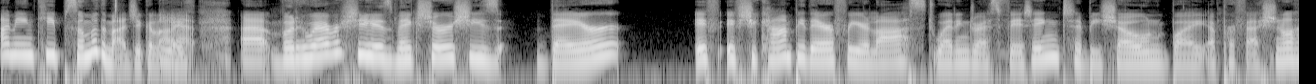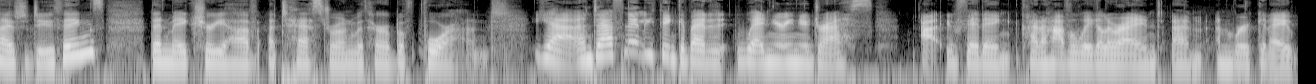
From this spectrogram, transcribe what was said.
I mean, keep some of the magic alive. Uh, but whoever she is, make sure she's there. If if she can't be there for your last wedding dress fitting to be shown by a professional how to do things, then make sure you have a test run with her beforehand. Yeah, and definitely think about it when you're in your dress at your fitting, kind of have a wiggle around and, and work it out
